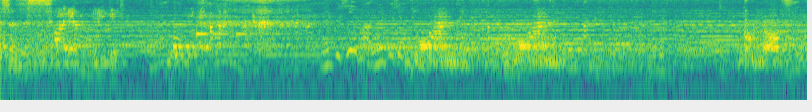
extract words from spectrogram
Lessons. I am needed. 유튜시버 유튜시버 비단 많이 잡고 진짜 대박이었 어.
